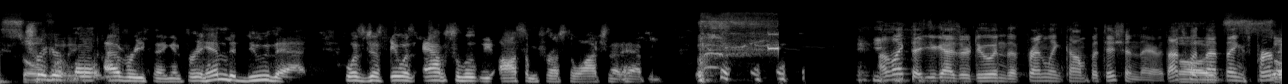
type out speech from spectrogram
So trigger funny. pull, everything. And for him to do that was just it was absolutely awesome for us to watch that happen. I like that you guys are doing the friendly competition there. That's Oh, what that thing's perfect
